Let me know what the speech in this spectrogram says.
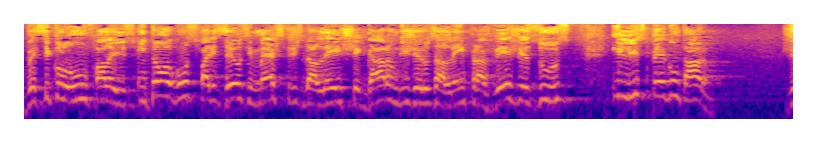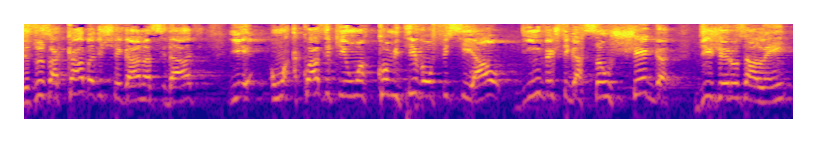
o versículo 1 fala isso. Então alguns fariseus e mestres da lei chegaram de Jerusalém para ver Jesus e lhes perguntaram. Jesus acaba de chegar na cidade e uma, quase que uma comitiva oficial de investigação chega de Jerusalém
